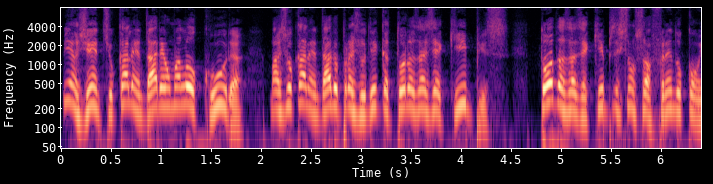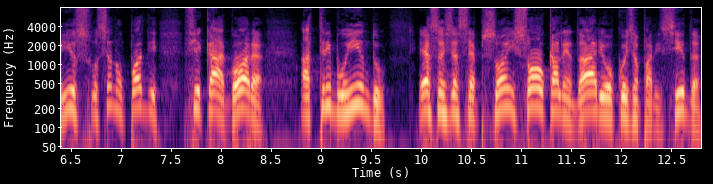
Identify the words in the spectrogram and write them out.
Minha gente, o calendário é uma loucura, mas o calendário prejudica todas as equipes. Todas as equipes estão sofrendo com isso. Você não pode ficar agora atribuindo essas decepções só ao calendário ou coisa parecida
